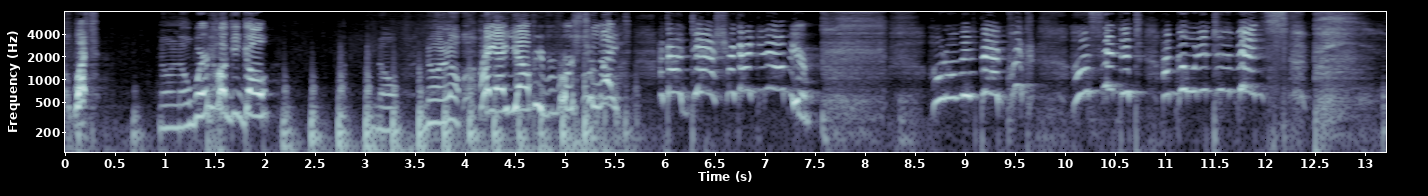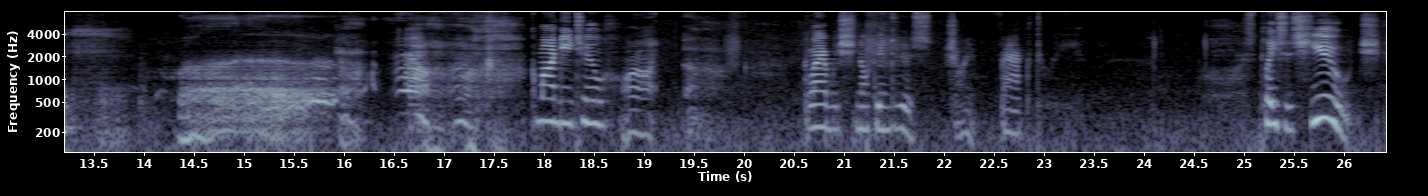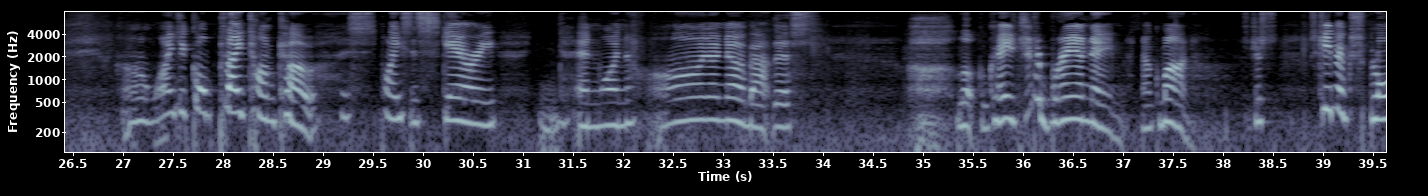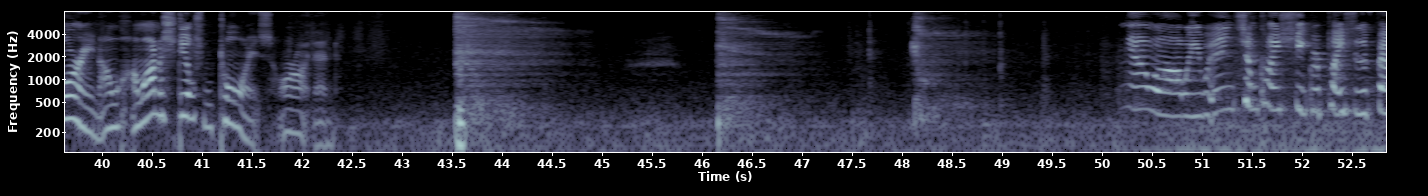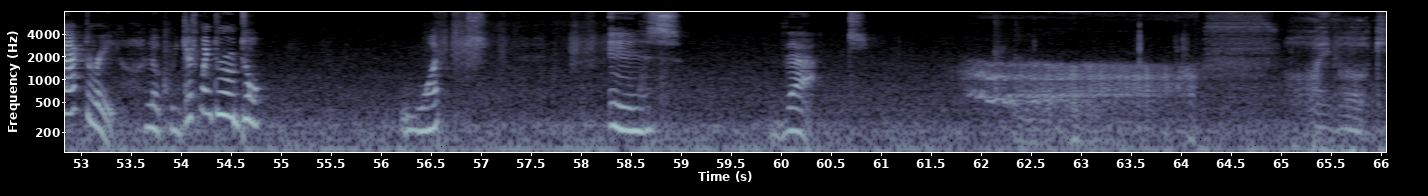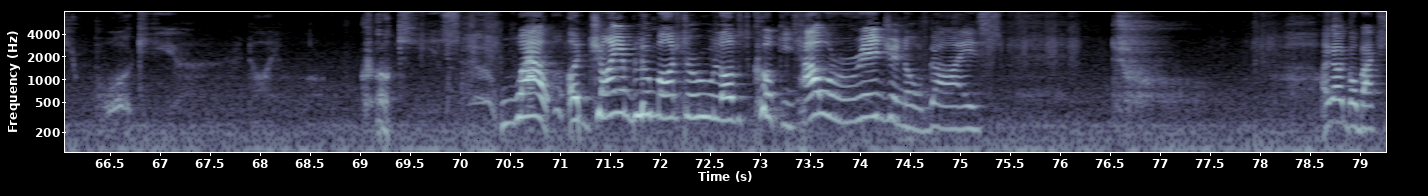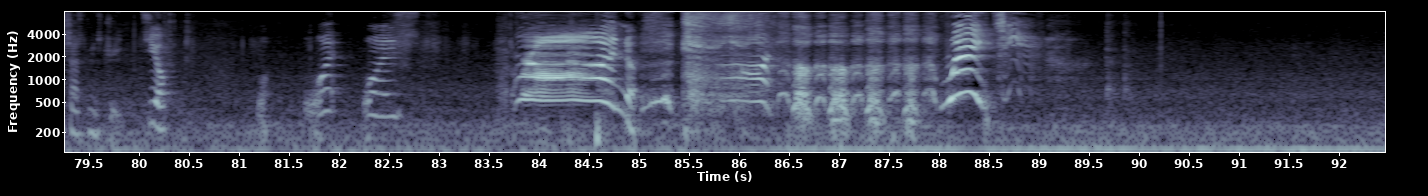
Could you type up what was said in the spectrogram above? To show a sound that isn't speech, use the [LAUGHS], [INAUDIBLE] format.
What? No, where'd Huggy go? No, no, no, no. I gotta get out of here before it's too late. I gotta dash. I gotta get out of here. Hold on, this bad. Quick. I'll send it. I'm going into the vents. Come on, D2. All right. Glad we snuck into this giant factory. This place is huge. Uh, why is it called Playtime Co? This place is scary. And one, oh, I don't know about this. [GASPS] Look, okay, it's just a brand name. Now, come on. Let's just, just keep exploring. I, I want to steal some toys. All right, then. now, are we? We're in some kind of secret place in the factory. Look, we just went through a door. What is that? I'm Huggy Wuggy, and I love cookies. Wow, a giant blue monster who loves cookies. How original, guys. I gotta go back to Sesame Street. See ya. What was... Run! Wait!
